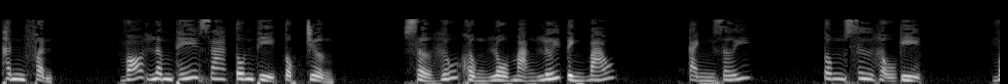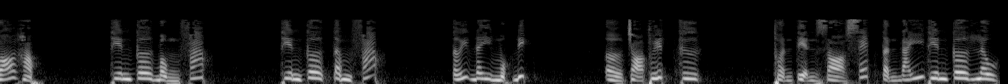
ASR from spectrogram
thân phận, võ lâm thế gia tôn thị tộc trưởng, sở hữu khổng lồ mạng lưới tình báo, cảnh giới, tôn sư hậu kỳ, võ học, thiên cơ bồng pháp, thiên cơ tâm pháp, tới đây mục đích, ở trò thuyết thư, thuận tiện dò xét tận đáy thiên cơ lâu,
